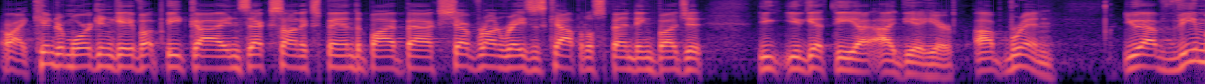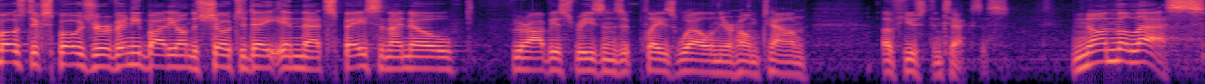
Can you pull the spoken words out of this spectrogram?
All right, Kinder Morgan gave up beat guidance. Exxon expand the buyback. Chevron raises capital spending budget. You, you get the uh, idea here. Uh, Bryn, you have the most exposure of anybody on the show today in that space, and I know for obvious reasons it plays well in your hometown of Houston, Texas. Nonetheless,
